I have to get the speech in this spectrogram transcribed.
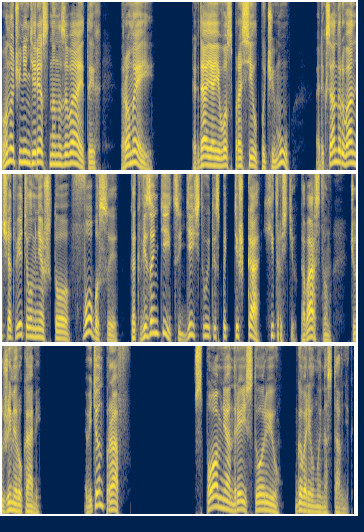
Он очень интересно называет их Ромеи. Когда я его спросил, почему, Александр Иванович ответил мне, что фобосы, как византийцы, действуют из-под тишка, хитростью, коварством, чужими руками. Ведь он прав. «Вспомни, Андрей, историю», — говорил мой наставник.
